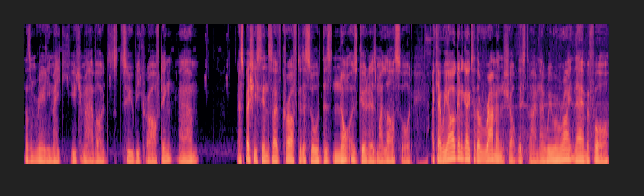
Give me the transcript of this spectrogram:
Doesn't really make a huge amount of odds to be crafting. Um, especially since I've crafted a sword that's not as good as my last sword. Okay, we are going to go to the ramen shop this time, though. We were right there before.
